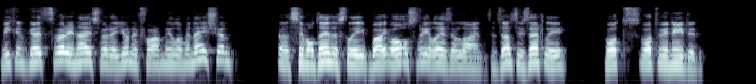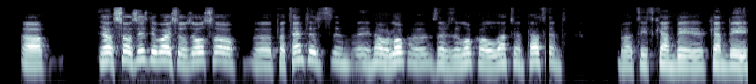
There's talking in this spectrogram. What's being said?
we can get very nice, very uniform illumination uh, simultaneously by all three laser lines. And that's exactly what, what we needed. Uh, yeah, so this device was also uh, patented in, in our local. There's a local Latvian patent, but it can be can be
